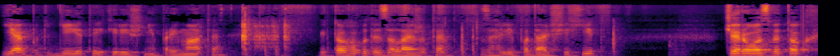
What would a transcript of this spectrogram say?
Як будуть діяти, які рішення приймати, від того буде залежати взагалі подальший хід, чи розвиток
